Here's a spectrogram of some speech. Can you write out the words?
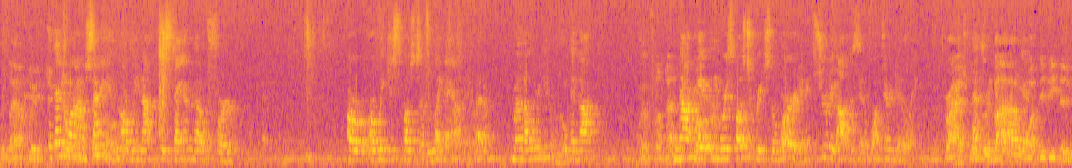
Without which, but that's No what I'm to see the saying, are we not to stand though for, or are we just supposed to lay down and let them run over you and not Not you give, you are. were supposed to preach the word, and it's surely opposite of what they're doing. Christ That's was what you reviled, do, what did he do?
